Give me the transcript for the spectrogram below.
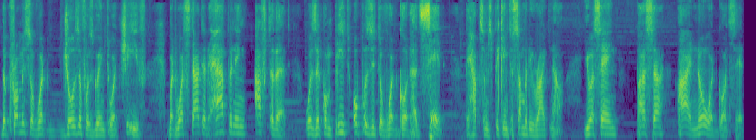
the promise of what Joseph was going to achieve. But what started happening after that was the complete opposite of what God had said. Perhaps I'm speaking to somebody right now. You are saying, Pastor, I know what God said.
